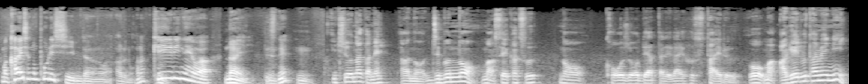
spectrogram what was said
まあ、会社のポリシーみたいなのはあるのかな？経営理念はないですね、うん。一応なんかねあの自分の、まあ、生活の向上であったりライフスタイルを、まあ、上げるために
